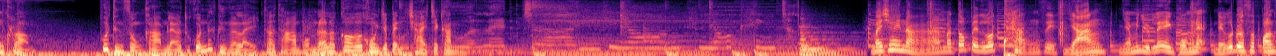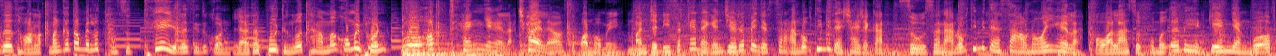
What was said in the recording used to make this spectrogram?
งคราม พูดถึงสงครามแล้วทุกคนนึกถึงอะไร ถ้าถามผมแล้วแล้วก็ก็คงจะเป็นชายชะกัน ไม่ใช่หนา มันต้องเป็นรถถังสิ ยัง ยังไม่หยุดเล่นเองผมเนี่ย เดี๋ยวก็โดนสปอนเซอร์ถอนหรอก มันก็ต้องเป็นรถถังสุดเท่อยู่แล้วสิทุกคน แล้วถ้าพูดถึงรถถังมันคงไม่พ้น World of Tank ยังไงล่ะ ใช่แล้วสปอนผมเอง มันจะดีสักแค่ไหนกันเชียวถ้าเป็นจากสนามรบที่มีแต่ชายชะกัน สู่สนามรบที่มีแต่สาวน้อยยังไงล่ะ เพราะว่าล่าสุดผมบังเอิญไปเห็นเกมอย่าง World of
